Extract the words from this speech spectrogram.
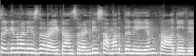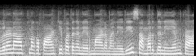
second one is the right answer అండి. సమర్థనీయం కాదు. వివరణాత్మక పాఠ్యపథక నిర్మాణం అనేది సమర్థనీయం కాదు.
